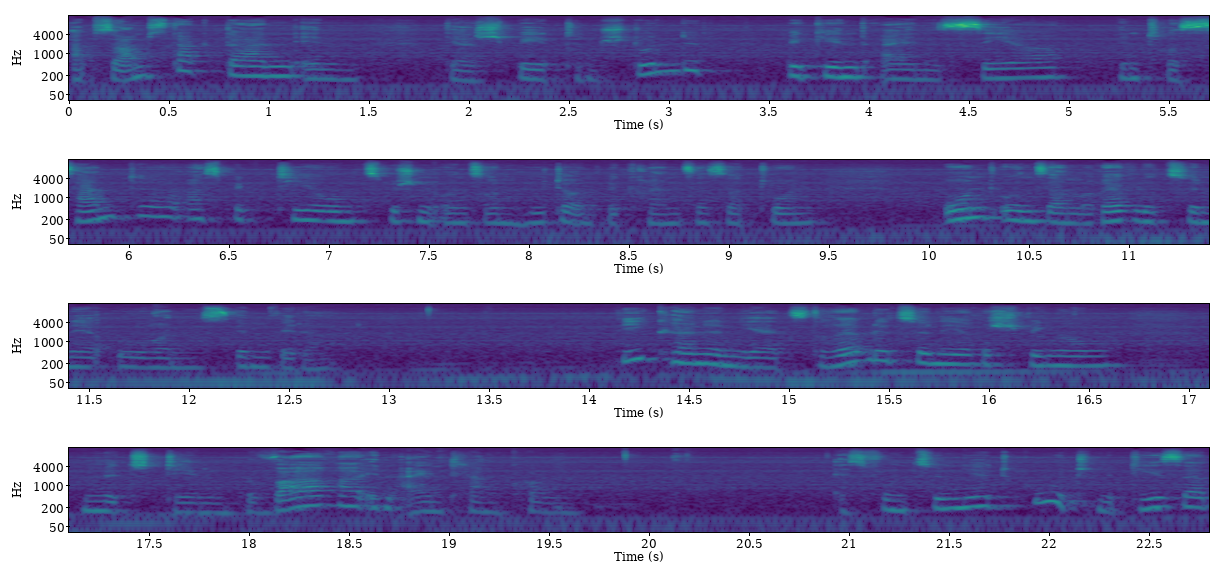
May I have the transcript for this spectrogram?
Ab Samstag dann in der späten Stunde beginnt eine sehr interessante Aspektierung zwischen unserem Hüter und Begrenzer Saturn und unserem Revolutionär Uranus im Widder. Wie können jetzt revolutionäre Schwingungen mit dem Bewahrer in Einklang kommen? Es funktioniert gut mit dieser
